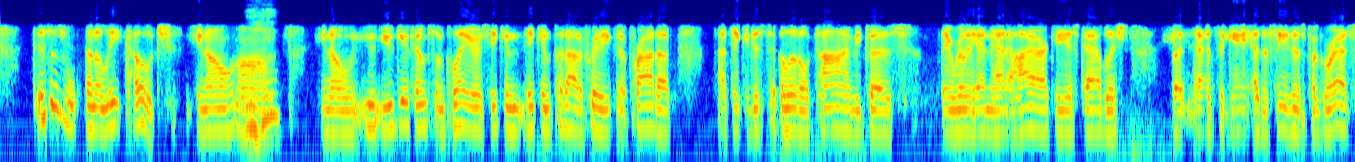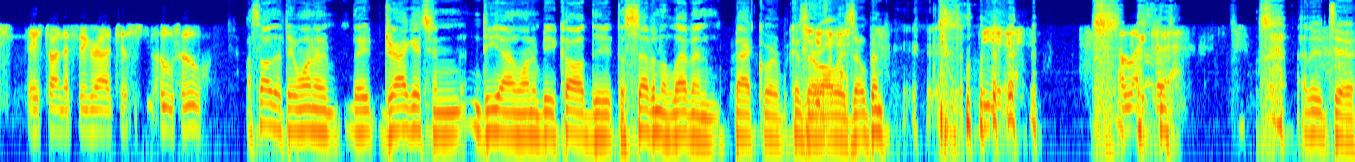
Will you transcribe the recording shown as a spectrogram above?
this is an elite coach. You know, um, mm-hmm. you know, you you give him some players, he can he can put out a pretty good product. I think it just took a little time because they really hadn't had a hierarchy established. But as the game, as the seasons progress, they're starting to figure out just who's who. I saw that they want to, they Dragic and Dion want to be called the the Seven Eleven backcourt because they're always open. yeah, I like that. I did too.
